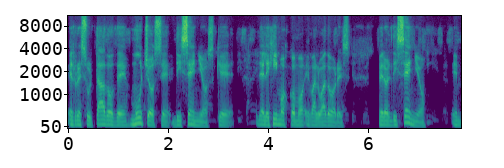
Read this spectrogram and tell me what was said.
el resultado de muchos eh, diseños que elegimos como evaluadores. Pero el diseño em,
